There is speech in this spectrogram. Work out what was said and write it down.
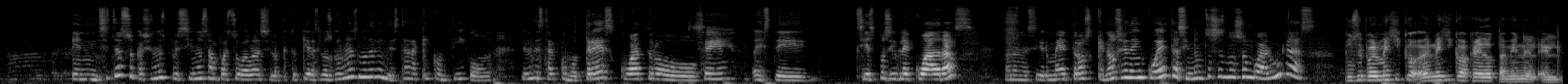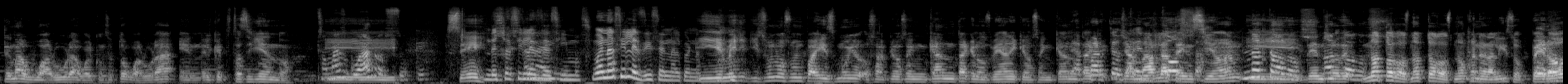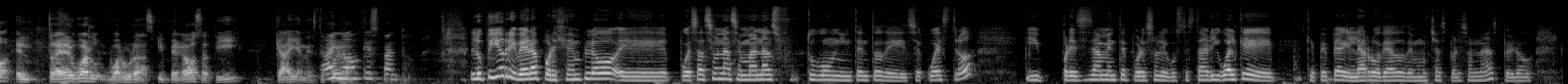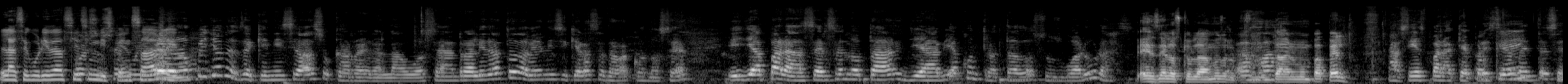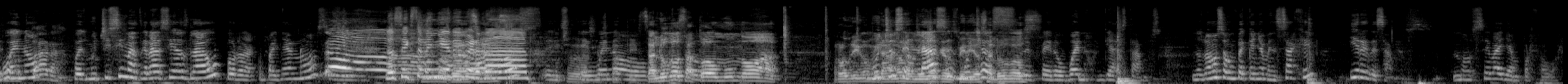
en ciertas ocasiones pues sí nos han puesto guaruras y lo que tú quieras. Los guaruras no deben de estar aquí contigo, deben de estar como tres, cuatro, Sí. este, si es posible cuadras, van a decir metros, que no se den cuenta, si no entonces no son guaruras. Pues sí, pero en México, en México ha caído también el, el tema guarura o el concepto guarura en el que te está siguiendo. Son más y- guarros, ¿o qué? Sí. De hecho, así les decimos. Bueno, así les dicen algunos. Y en México somos un país muy, o sea, que nos encanta que nos vean y que nos encanta llamar la atención. No y todos, dentro no de, todos. No todos, no todos, no generalizo. Pero, el traer guar- guaruras y pegados a ti cae en este Ay, juego. no, qué espanto. Lupillo Rivera, por ejemplo, eh, pues hace unas semanas tuvo un intento de secuestro y precisamente por eso le gusta estar, igual que, que Pepe Aguilar, rodeado de muchas personas, pero la seguridad sí Por es indispensable. seguridad. Pero Lupillo desde que iniciaba su carrera, Lau, o sea, en realidad todavía ni siquiera se daba a conocer y ya para hacerse notar ya había contratado sus guaruras. Es de los que hablábamos de lo que se montaban en un papel. Así es para que precisamente Ok, se Bueno, notara. pues muchísimas gracias, Lau, por acompañarnos. Los extrañé de verdad. Este, Muchas gracias, bueno, Pati. Saludos a mucho- todo el mundo, a Rodrigo Muchos un amigo que me enlaces, pidió muchas, saludos. eh, pero bueno, ya estamos. Nos vamos a un pequeño mensaje y regresamos. No se vayan, por favor.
